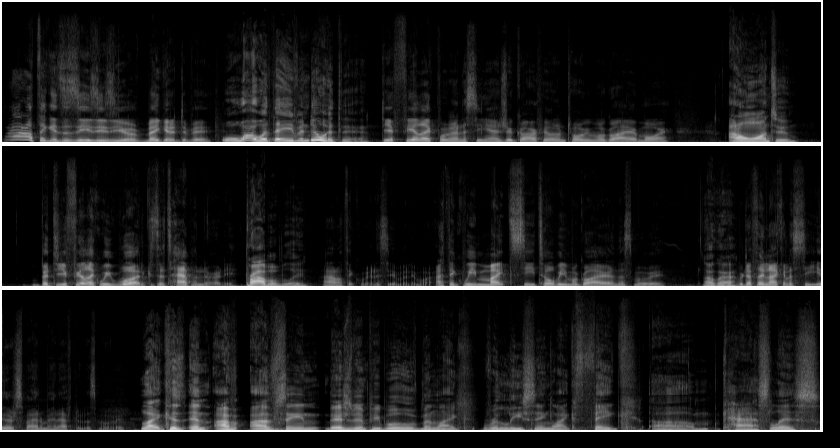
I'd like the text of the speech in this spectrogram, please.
I don't think it's as easy as you're making it to be. Well, why would they even do it then? Do you feel like we're going to see Andrew Garfield and Tobey Maguire more? I don't want to. But do you feel like we would because it's happened already? Probably. I don't think we're going to see him anymore. I think we might see Tobey Maguire in this movie. Okay. We're definitely not going to see either Spider-Man after this movie. Like, cause and I've I've seen there's been people who've been like releasing like fake um cast lists,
